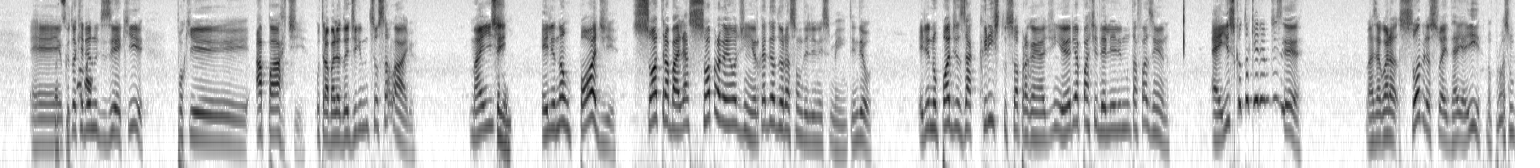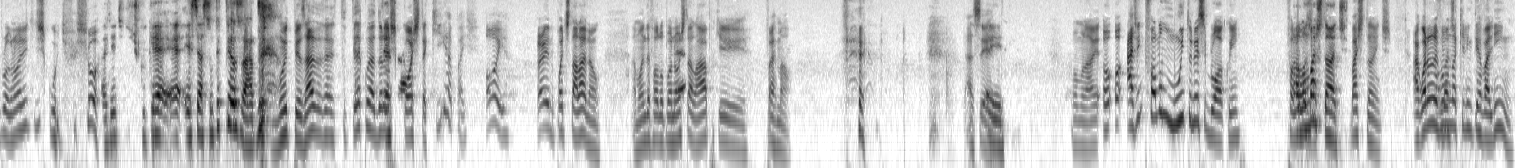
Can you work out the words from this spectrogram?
É, o que eu tô querendo dizer aqui, porque a parte, o trabalhador é digno do seu salário. Mas Sim. ele não pode só trabalhar só pra ganhar o dinheiro. Cadê a adoração dele nesse meio, entendeu? Ele não pode usar Cristo só pra ganhar dinheiro e a parte dele ele não tá fazendo. É isso que eu tô querendo dizer. Mas agora, sobre a sua ideia aí, no próximo programa a gente discute, fechou? A gente discute que é- é- esse assunto é pesado. Muito pesado, né? Tu com a dor nas costas aqui, rapaz. Olha. Ai, não pode instalar, não. A Amanda falou pra não instalar porque faz mal. tá certo. Aí, Vamos lá. A gente falou muito nesse bloco, hein? falamos bastante. bastante. Agora nós vamos naquele intervalinho.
